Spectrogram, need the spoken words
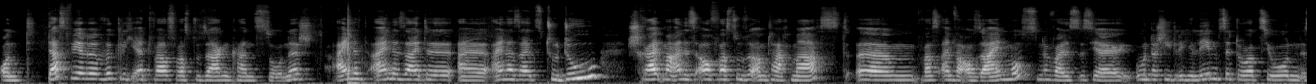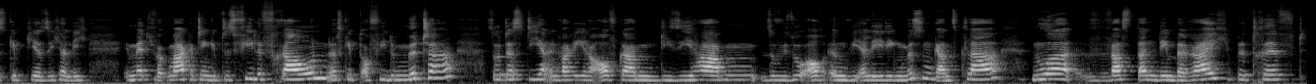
Und das wäre wirklich etwas, was du sagen kannst, so, ne? Eine, eine Seite, äh, einerseits to do, schreib mal alles auf, was du so am Tag machst, ähm, was einfach auch sein muss, ne? weil es ist ja unterschiedliche Lebenssituationen. Es gibt hier sicherlich im Network Marketing gibt es viele Frauen, es gibt auch viele Mütter, so dass die einfach ihre Aufgaben, die sie haben, sowieso auch irgendwie erledigen müssen, ganz klar. Nur was dann den Bereich betrifft,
